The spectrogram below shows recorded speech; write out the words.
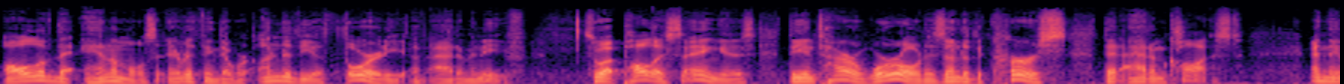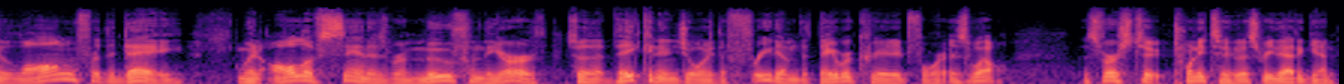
all of the animals and everything that were under the authority of Adam and Eve. So, what Paul is saying is the entire world is under the curse that Adam caused. And they long for the day when all of sin is removed from the earth so that they can enjoy the freedom that they were created for as well. This verse two, 22, let's read that again.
